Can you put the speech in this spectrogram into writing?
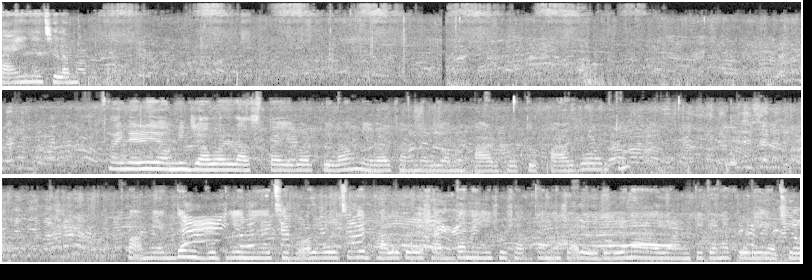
লাইনে ছিলাম। ফাইনালি আমি যাওয়ার রাস্তা এবার পেলাম। এবার ফাইনালি আমি পার হতে পারব আর কি? তো আমি একদম গুটিয়ে নিয়েছি। বর বলছি যে ভালো করে সাবধানে এসো সাবধানে এসো। আর এইদিকে না এই আন্টিটা না পড়ে গেছিল।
